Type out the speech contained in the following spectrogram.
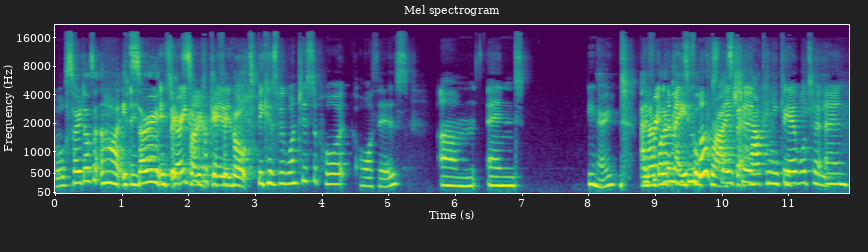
also doesn't. Oh, it's It- so it's very so complicated. difficult. because we want to support authors um, and you know And I want to pay full books. price, They but how can you be able to earn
